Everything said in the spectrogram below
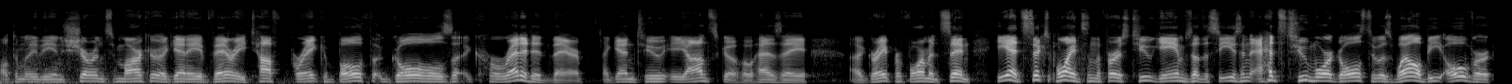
ultimately the insurance marker. Again, a very tough break. Both goals credited there. Again, to Jansku, who has a a great performance in. He had six points in the first two games of the season, adds two more goals to as well be over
